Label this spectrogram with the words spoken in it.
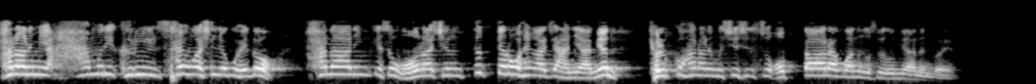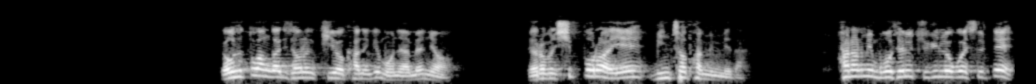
하나님이 아무리 그를 사용하시려고 해도 하나님께서 원하시는 뜻대로 행하지 아니하면 결코 하나님을 쓰실 수 없다라고 하는 것을 의미하는 거예요. 여기서 또 한 가지 저는 기억하는 게 뭐냐면요. 여러분 십보라의 민첩함입니다. 하나님이 모세를 죽이려고 했을 때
